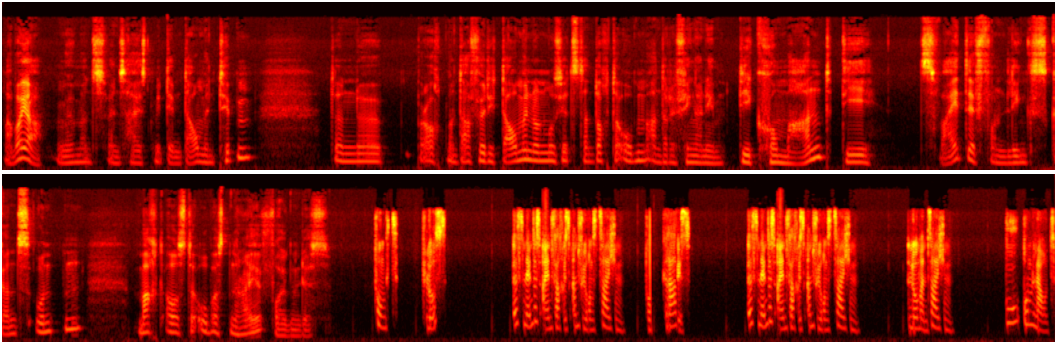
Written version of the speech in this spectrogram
Aber ja, wenn es heißt mit dem Daumen tippen, dann äh, braucht man dafür die Daumen und muss jetzt dann doch da oben andere Finger nehmen. Die Command, die zweite von links ganz unten, macht aus der obersten Reihe folgendes. Punkt. Plus. Öffnen des einfaches Anführungszeichen. Grabis. Öffnen des einfaches Anführungszeichen. Nummernzeichen. U Umlaut.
